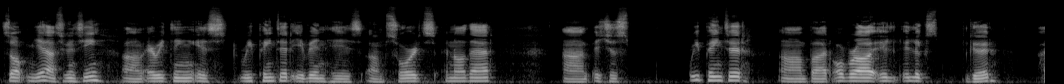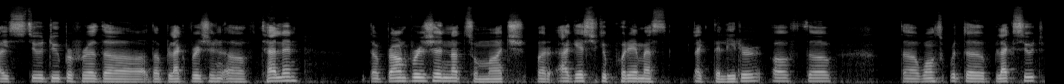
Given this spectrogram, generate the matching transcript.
So yeah, as you can see, um, everything is repainted, even his um, swords and all that. Um, it's just repainted, uh, but overall it, it looks good. I still do prefer the, the black version of Talon the brown version, not so much, but I guess you could put him as like the leader of the the ones with the black suit.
